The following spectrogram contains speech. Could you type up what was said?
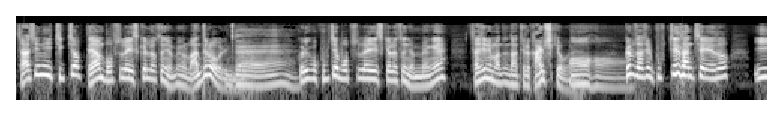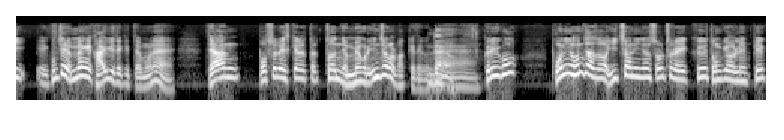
자신이 직접 대한 봅슬레이 스켈레톤 연맹을 만들어 버립니다. 네. 그리고 국제 봅슬레이 스켈레톤 연맹에 자신이 만든 단체를 가입시켜 버려요. 그럼 사실 국제 단체에서 이 국제 연맹에 가입이 됐기 때문에 대한 봅슬레이 스켈레톤 연맹으로 인정을 받게 되거든요. 네. 그리고 본인 혼자서 2002년 솔트레이크 동계올림픽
